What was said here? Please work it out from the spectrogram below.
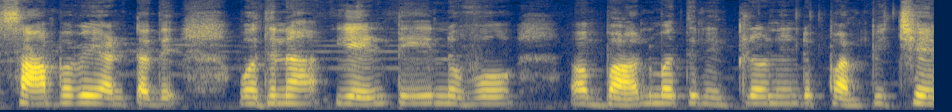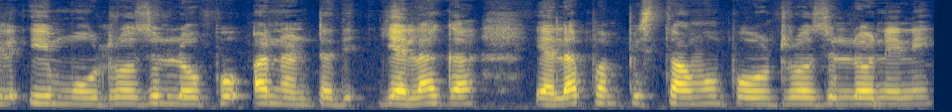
సాంబవి అంటది. వదిన ఏంటి నువ్వు భానుమతిని ఇంట్లో నుండి పంపించేయాలి ఈ మూడు రోజుల్లోపు అని అంటది. ఎలాగా? ఎలా పంపిస్తాము మూడు రోజుల్లోని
